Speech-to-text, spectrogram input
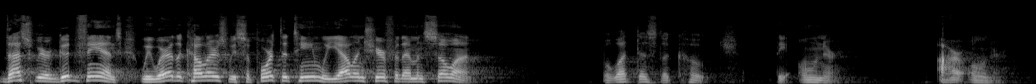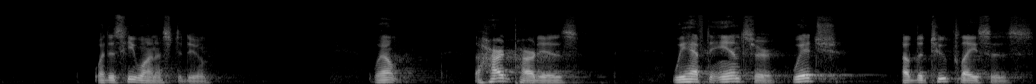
Thus, we are good fans. We wear the colors. We support the team. We yell and cheer for them and so on. But what does the coach, the owner, our owner, what does he want us to do? Well, the hard part is we have to answer which of the two places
